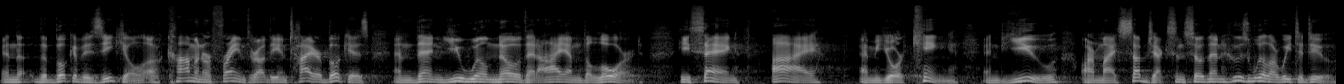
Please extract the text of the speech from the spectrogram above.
in the, the book of Ezekiel, a common refrain throughout the entire book is, and then you will know that I am the Lord. He's saying, I am your king, and you are my subjects. And so, then, whose will are we to do?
